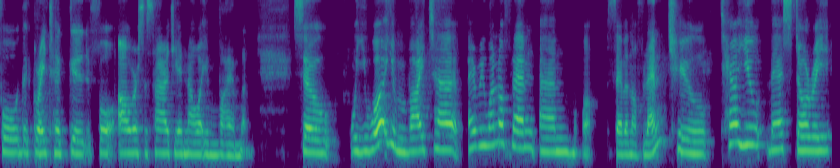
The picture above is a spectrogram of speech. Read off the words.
for the greater good for our society and our environment. So we will invite uh, every one of them, um, well, seven of them, to tell you their story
